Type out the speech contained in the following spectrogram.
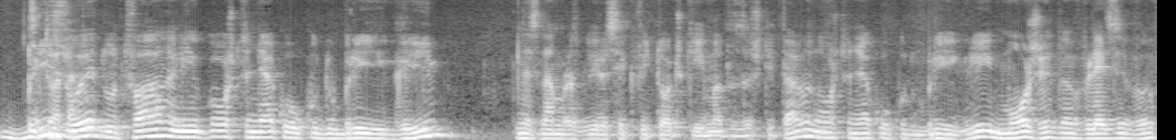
близо е до това, нали, още няколко добри игри. Не знам, разбира се, какви точки има да защитава, но още няколко добри игри може да влезе в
